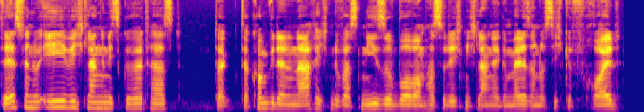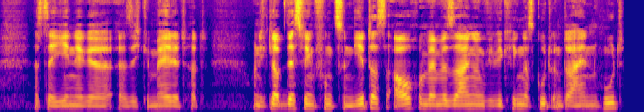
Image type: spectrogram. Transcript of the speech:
Selbst wenn du ewig lange nichts gehört hast, da, da kommt wieder eine Nachricht und du warst nie so, boah, warum hast du dich nicht lange gemeldet, sondern du hast dich gefreut, dass derjenige äh, sich gemeldet hat. Und ich glaube, deswegen funktioniert das auch. Und wenn wir sagen, irgendwie, wir kriegen das gut unter einen Hut,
